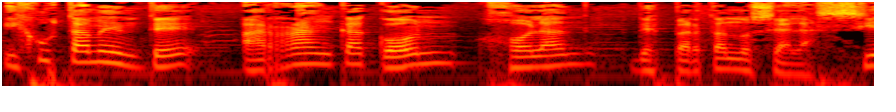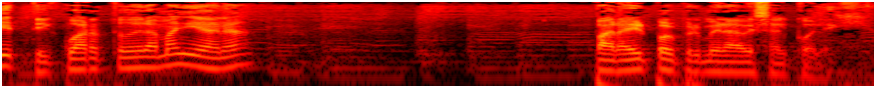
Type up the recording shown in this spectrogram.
Y justamente arranca con Holland despertándose a las 7 y cuarto de la mañana para ir por primera vez al colegio,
